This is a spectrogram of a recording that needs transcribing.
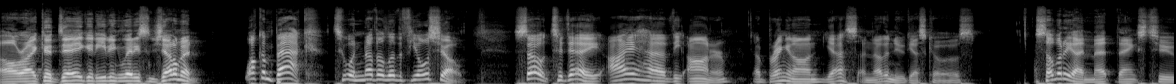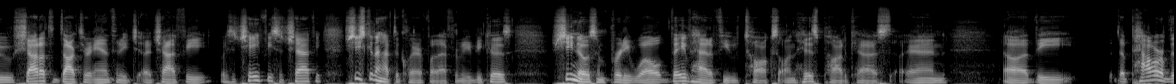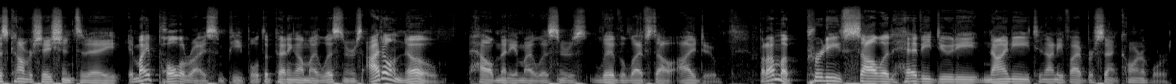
All right, good day, good evening, ladies and gentlemen. Welcome back to another Live the Fuel show. So, today I have the honor of bringing on, yes, another new guest co host. Somebody I met thanks to, shout out to Dr. Anthony uh, Chaffee. Was it Chaffee? Is it Chaffee? She's going to have to clarify that for me because she knows him pretty well. They've had a few talks on his podcast, and uh, the the power of this conversation today, it might polarize some people depending on my listeners. I don't know how many of my listeners live the lifestyle I do, but I'm a pretty solid, heavy duty, 90 to 95% carnivore.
